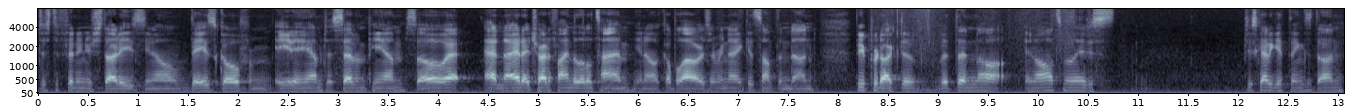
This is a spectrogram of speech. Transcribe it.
just to fit in your studies. You know, days go from 8 a.m. to 7 p.m. So at, at night, I try to find a little time. You know, a couple hours every night, get something done, be productive. But then, uh, you know, ultimately, I just just got to get things done.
